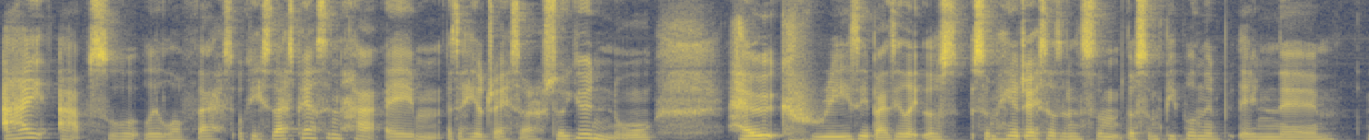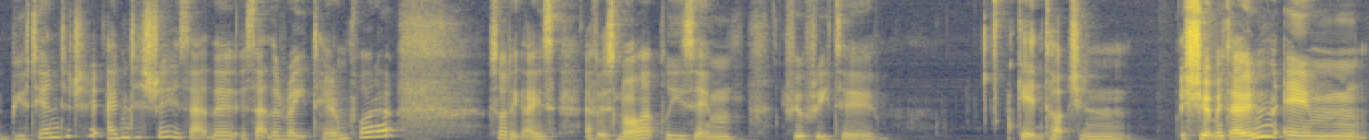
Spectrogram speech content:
I absolutely love this. Okay, so this person ha- um, is a hairdresser, so you know how crazy busy. Like there's some hairdressers and some there's some people in the in the beauty industry. Industry is that the is that the right term for it? Sorry, guys. If it's not, please um, feel free to get in touch and shoot me down. Um,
